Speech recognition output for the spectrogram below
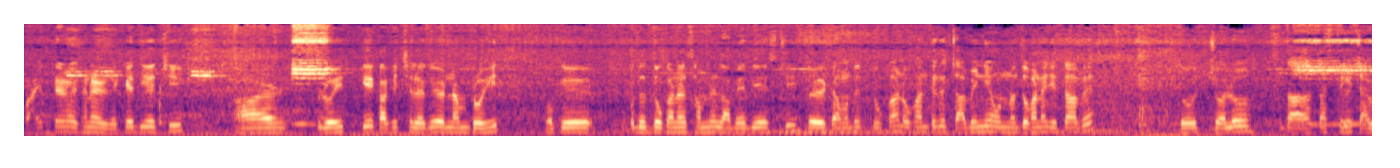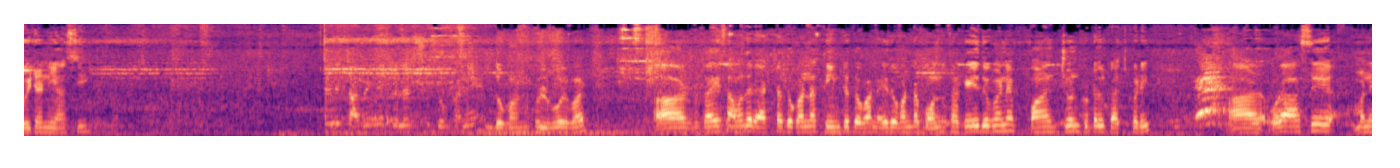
বাইকটা এখানে রেখে দিয়েছি। আর রোহিতকে, কাকির ছেলেকে, ওর নাম রোহিত। ওকে ওদের দোকানের সামনে লাভিয়ে দিয়ে এসেছি। তো এটা আমাদের দোকান। ওখান থেকে চাবি নিয়ে অন্য দোকানে যেতে হবে। তো চলো, দাদার কাছ থেকে চাবিটা নিয়ে আসি। চাবি নিয়ে চলে এসেছি দোকানে। দোকান খুলবো এবার। আর গাইস আমাদের একটা দোকান না, তিনটে দোকান। এই দোকানটা বন্ধ থাকে। এই দোকানে পাঁচজন টোটাল কাজ করি। আর ওরা আসে মানে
